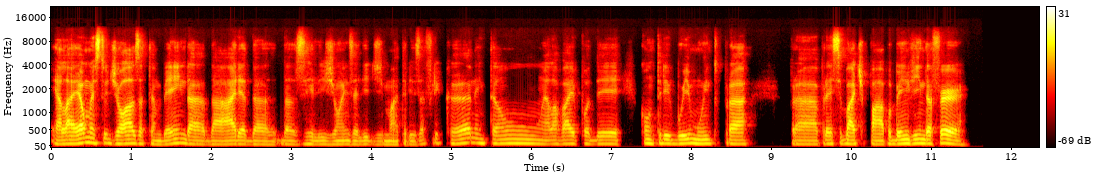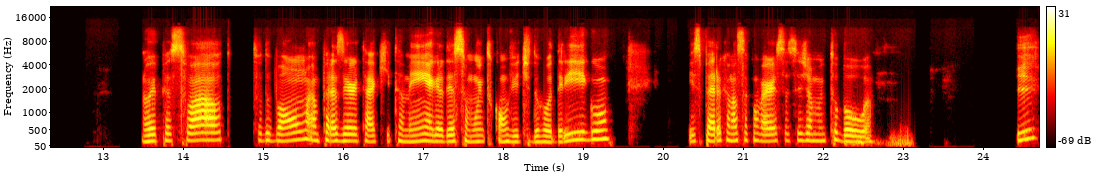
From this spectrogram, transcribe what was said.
ela é uma estudiosa também da, da área da, das religiões ali de matriz africana, então ela vai poder contribuir muito para esse bate-papo. Bem-vinda, Fer. Oi, pessoal, tudo bom? É um prazer estar aqui também. Agradeço muito o convite do Rodrigo. Espero que a nossa conversa seja muito boa. E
